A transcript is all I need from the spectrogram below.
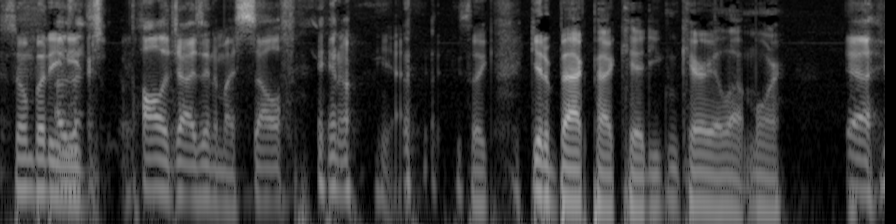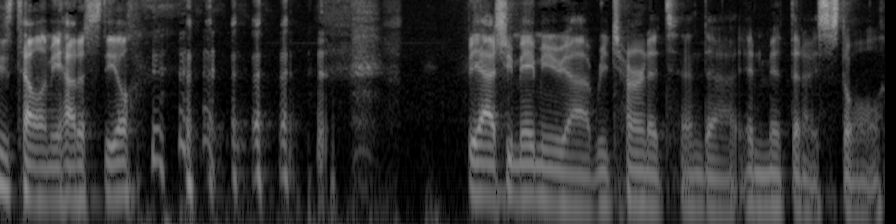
Somebody needs apologizing to myself you know Yeah. He's like, get a backpack, kid. You can carry a lot more. Yeah, he's telling me how to steal. But yeah, she made me uh, return it and uh, admit that I stole.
